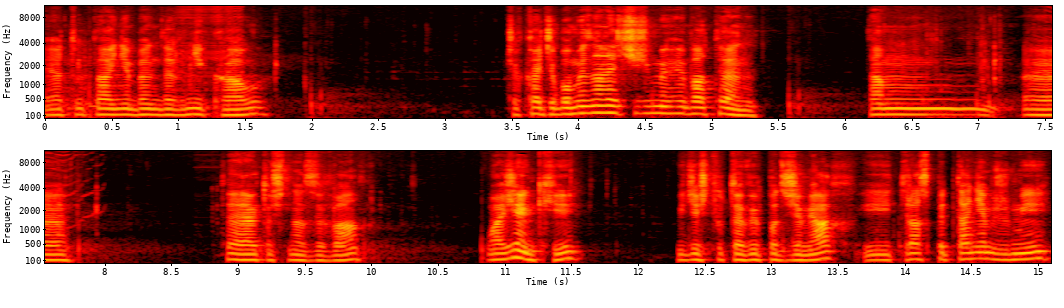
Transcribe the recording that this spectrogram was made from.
Ja tutaj nie będę wnikał. Czekajcie, bo my znaleźliśmy chyba ten... Tam... E, te, jak to się nazywa? Łazienki. Gdzieś tutaj w podziemiach. I teraz pytanie brzmi...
